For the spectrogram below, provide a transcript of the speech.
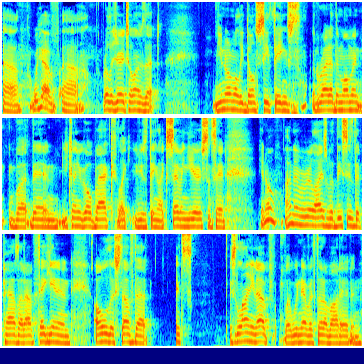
uh, we have uh, Brother Jerry telling us that you normally don't see things right at the moment, but then you kind of go back, like you think like seven years and saying, you know, I never realized, but this is the path that I've taken, and all the stuff that it's it's lining up, but we never thought about it. And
